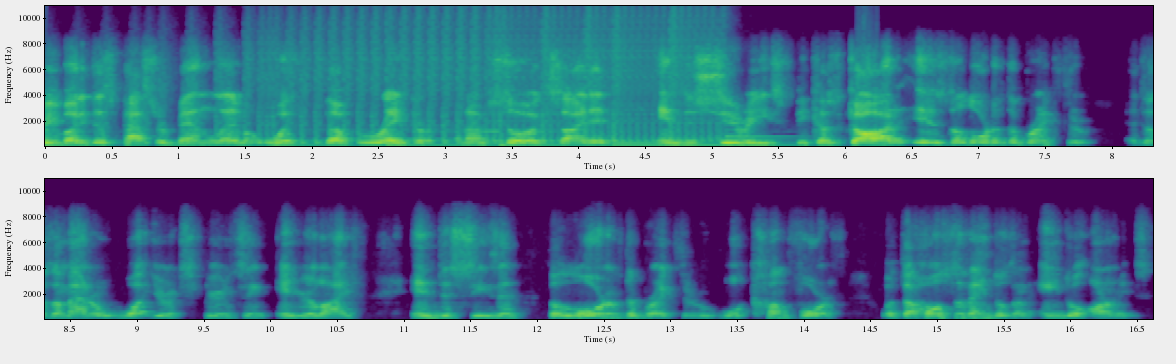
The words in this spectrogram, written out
everybody, this is Pastor Ben Lim with The Breaker, and I'm so excited in this series because God is the Lord of the breakthrough. It doesn't matter what you're experiencing in your life in this season, the Lord of the breakthrough will come forth with the host of angels and angel armies,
